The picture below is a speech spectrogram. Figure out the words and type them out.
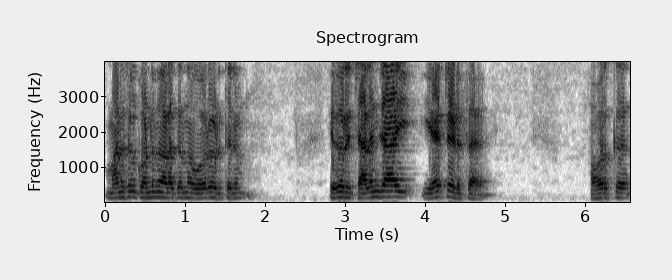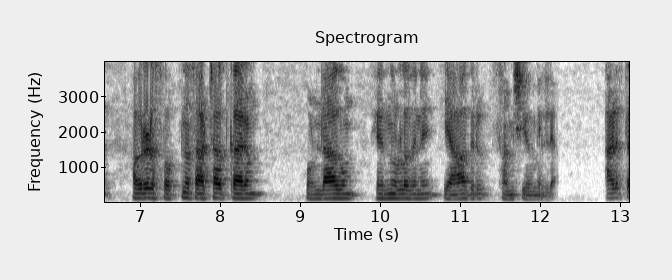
മനസ്സിൽ കൊണ്ടു നടക്കുന്ന ഓരോരുത്തരും ഇതൊരു ചലഞ്ചായി ഏറ്റെടുത്ത് അവർക്ക് അവരുടെ സ്വപ്ന സാക്ഷാത്കാരം ഉണ്ടാകും എന്നുള്ളതിന് യാതൊരു സംശയവുമില്ല. അടുത്ത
